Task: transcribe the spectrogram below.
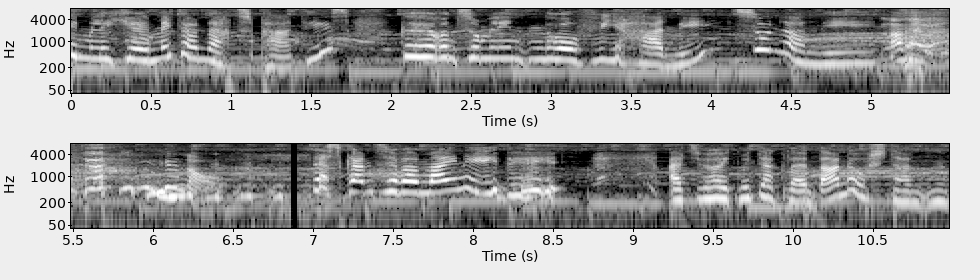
Heimliche Mitternachtspartys gehören zum Lindenhof wie Honey zu Nanny. Genau. Das Ganze war meine Idee. Als wir heute Mittag beim Bahnhof standen,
